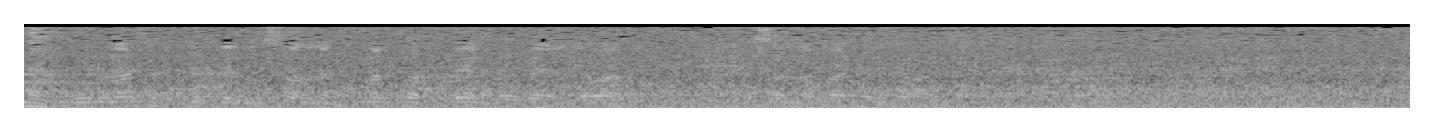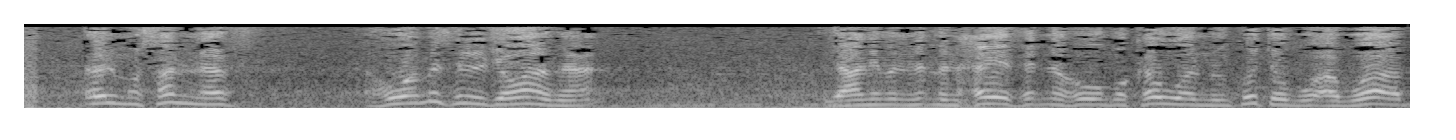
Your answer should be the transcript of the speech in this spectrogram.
نعم. بمناسبة المصنف ما الفرق بينه وبين الجوامع؟ الجوامع المصنف هو مثل الجوامع يعني من من حيث إنه مكون من كتب وأبواب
